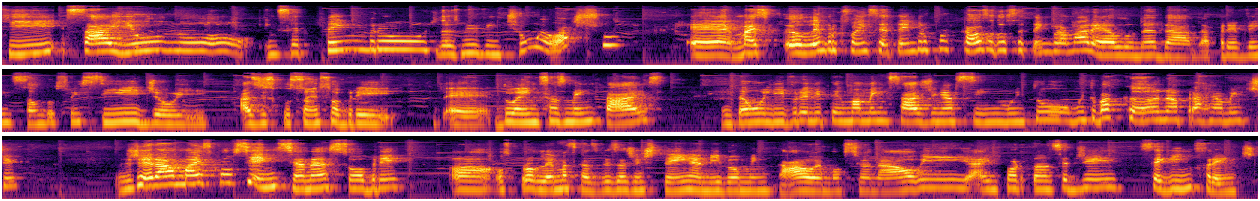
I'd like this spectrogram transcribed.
que saiu no, em setembro de 2021, eu acho. É, mas eu lembro que foi em setembro por causa do setembro amarelo, né? Da, da prevenção do suicídio e as discussões sobre é, doenças mentais. Então o livro ele tem uma mensagem assim muito muito bacana para realmente gerar mais consciência, né, sobre uh, os problemas que às vezes a gente tem a nível mental, emocional e a importância de seguir em frente.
